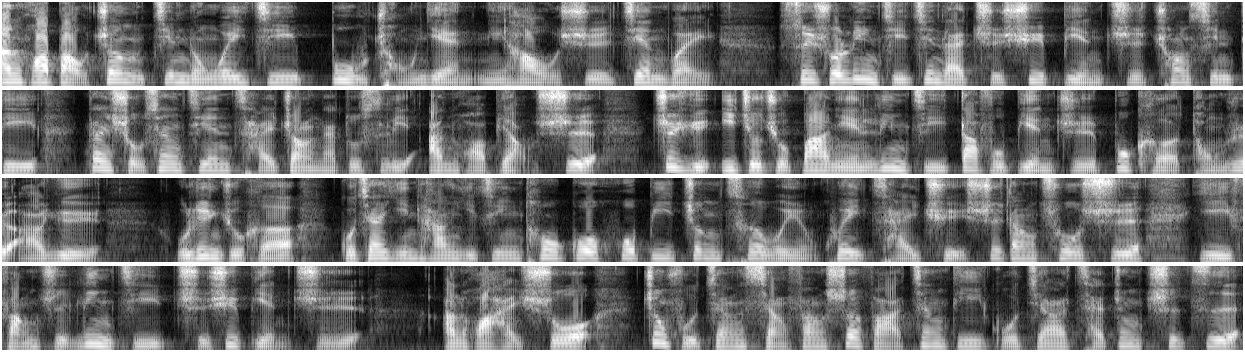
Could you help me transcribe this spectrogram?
安华保证金融危机不重演。你好，我是建伟。虽说令吉近来持续贬值创新低，但首相兼财长拿督斯里安华表示，这与1998年令吉大幅贬值不可同日而语。无论如何，国家银行已经透过货币政策委员会采取适当措施，以防止令吉持续贬值。安华还说，政府将想方设法降低国家财政赤字，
